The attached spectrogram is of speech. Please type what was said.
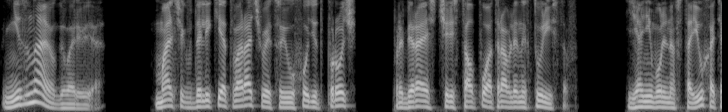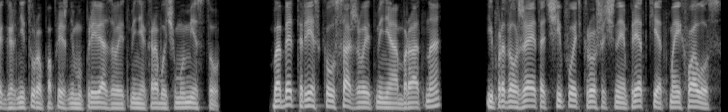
«Не знаю», — говорю я. Мальчик вдалеке отворачивается и уходит прочь, пробираясь через толпу отравленных туристов. Я невольно встаю, хотя гарнитура по-прежнему привязывает меня к рабочему месту, Бабет резко усаживает меня обратно и продолжает отщипывать крошечные прядки от моих волос.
